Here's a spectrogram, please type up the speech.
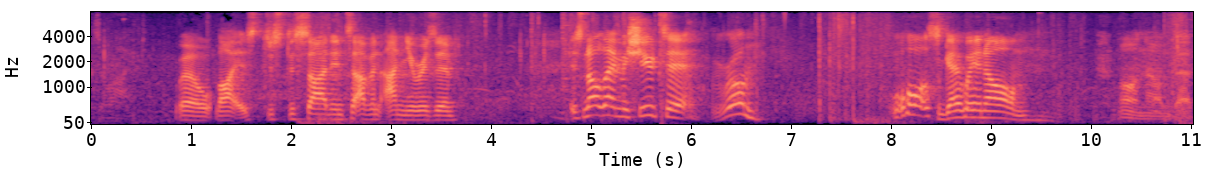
has arrived. Well, like, it's just deciding to have an aneurysm. It's not letting me shoot it. Run! What's going on? Oh no, I'm dead.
